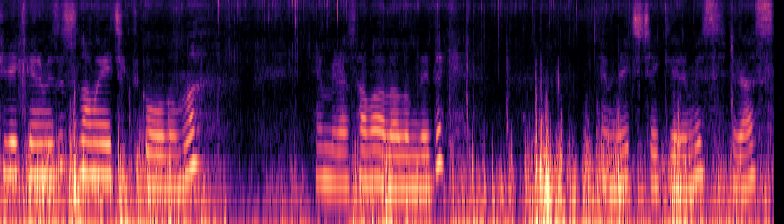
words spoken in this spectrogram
Çileklerimizi sulamaya çıktık oğlumla. Hem biraz hava alalım dedik. Hem de çiçeklerimiz biraz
